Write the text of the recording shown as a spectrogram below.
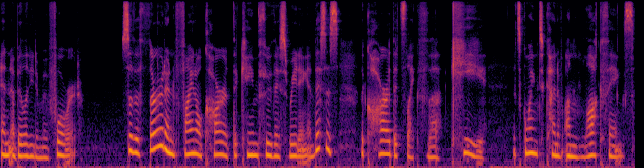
and ability to move forward. So, the third and final card that came through this reading, and this is the card that's like the key, it's going to kind of unlock things.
